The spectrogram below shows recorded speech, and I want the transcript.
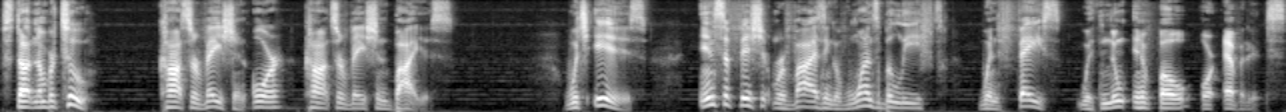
Stunt number two conservation or conservation bias, which is insufficient revising of one's beliefs when faced with new info or evidence.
